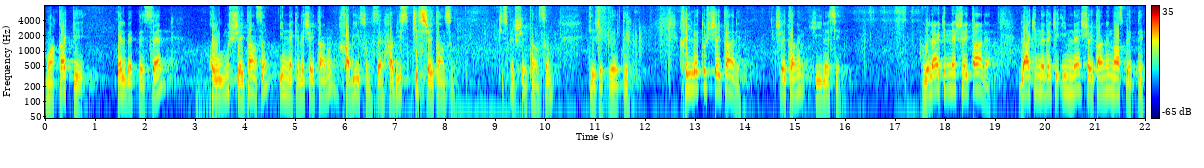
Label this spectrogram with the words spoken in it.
Muhakkak ki elbette sen kovulmuş şeytansın. İnneke le şeytanun habisun. Sen habis, pis şeytansın. Pis bir şeytansın diyeceklerdi. Hiletuş şeytani. Şeytanın hilesi. Ve lakinne şeytane. Lakinnedeki inne şeytanı nasp etti.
